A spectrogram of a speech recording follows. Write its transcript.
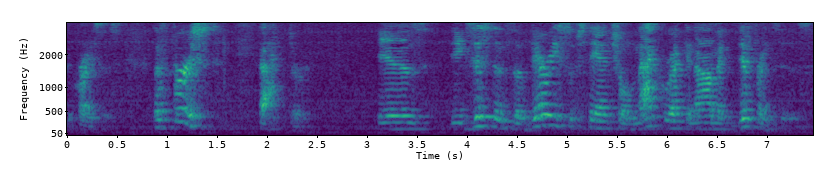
the crisis. The first factor is the existence of very substantial macroeconomic differences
